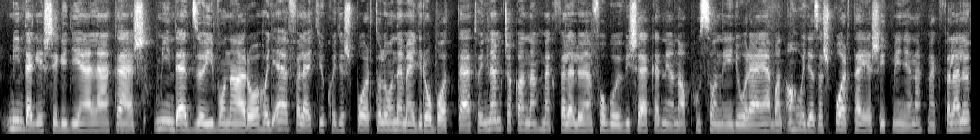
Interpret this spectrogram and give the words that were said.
mind egészségügyi ellátás, mind edzői vonalról, hogy elfelejtjük, hogy a sportoló nem egy robot, tehát hogy nem csak annak megfelelően fog ő viselkedni a nap 24 órájában, ahogy az a sport teljesítményének megfelelő,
